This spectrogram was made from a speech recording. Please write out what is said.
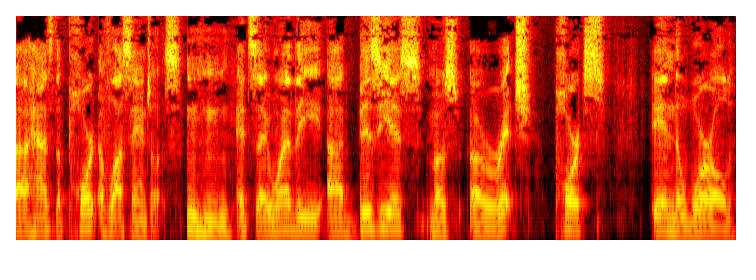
uh, has the port of Los Angeles. Mm-hmm. It's a, one of the, uh, busiest, most uh, rich ports in the world.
